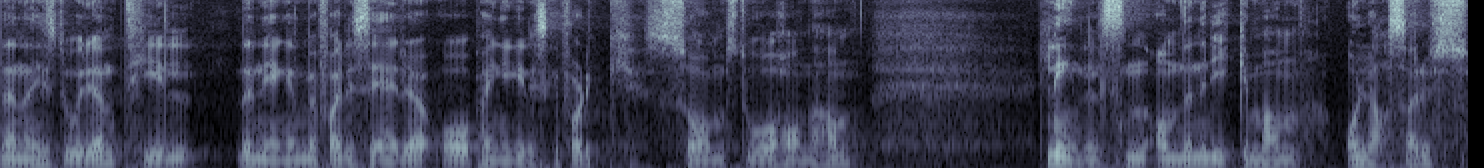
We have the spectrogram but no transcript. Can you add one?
denne historien til den gjengen med fariseere og pengegriske folk som sto og håna han. Lignelsen om den rike mann og Lasarus.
